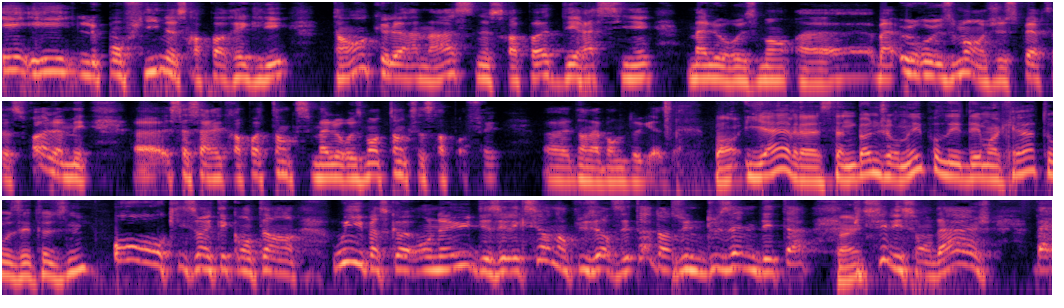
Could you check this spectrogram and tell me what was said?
et le conflit ne sera pas réglé tant que le Hamas ne sera pas déraciné, malheureusement, euh, ben, heureusement, j'espère que ça se fera là, mais euh, ça s'arrêtera pas tant que malheureusement tant que ça sera pas fait euh, dans la bande de Gaza. Bon, hier, euh, c'était une bonne journée pour les démocrates aux États-Unis. Oh, qu'ils ont été contents. Oui, parce qu'on a eu des élections dans plusieurs États, dans une douzaine d'États. Ouais. Puis tu sais, les sondages, ben,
